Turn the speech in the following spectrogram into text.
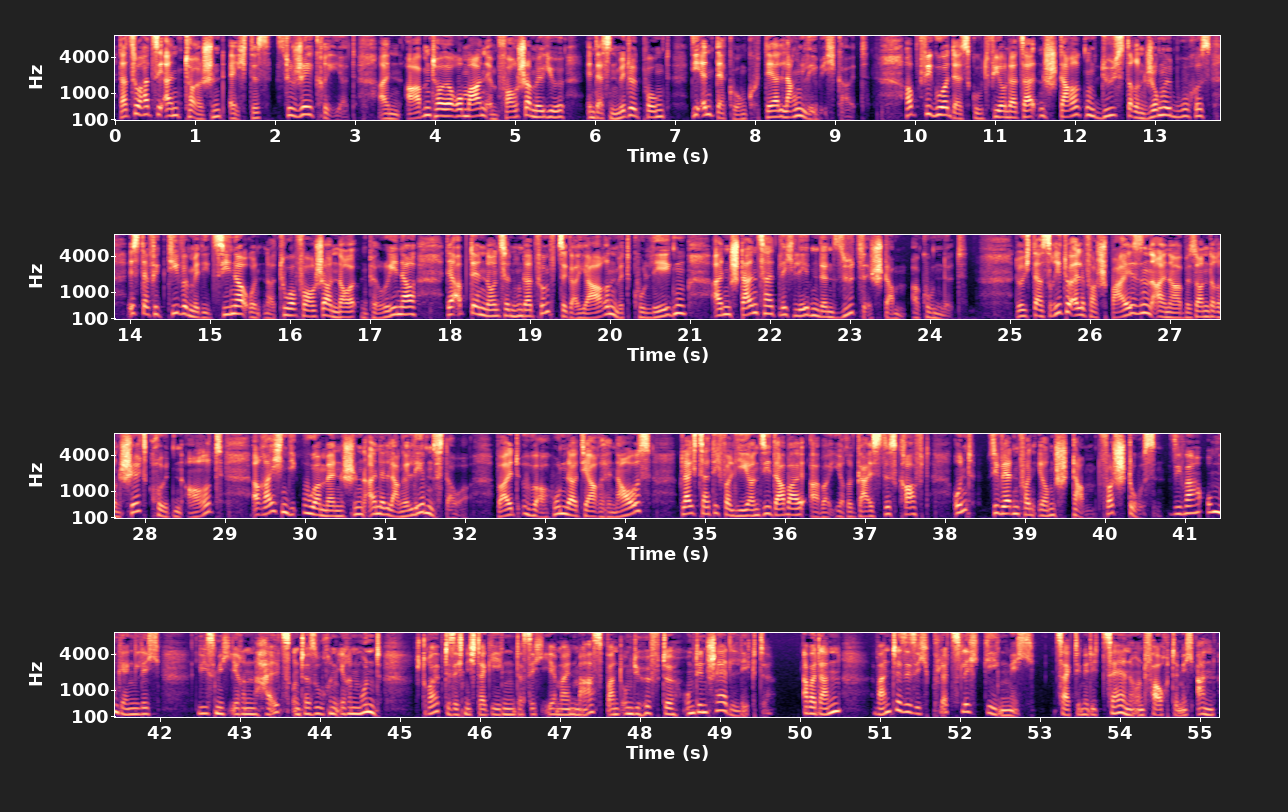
Dazu hat sie ein täuschend echtes Sujet kreiert. Einen Abenteuerroman im Forschermilieu, in dessen Mittelpunkt die Entdeckung der Langlebigkeit. Hauptfigur des gut 400 Seiten starken, düsteren Dschungelbuches ist der fiktive Mediziner und Naturforscher Norton Perina, der ab den 1950er Jahren mit Kollegen einen steinzeitlich lebenden Südseestamm erkundet. Durch das rituelle Verspeisen einer besonderen Schildkrötenart erreichen die Urmenschen eine lange Lebensdauer, weit über 100 Jahre hinaus. Gleichzeitig verlieren sie dabei aber ihre Geisteskraft und sie werden von ihrem Stamm verstoßen. Sie war umgänglich, ließ mich ihren Hals untersuchen, ihren Mund, sträubte sich nicht dagegen, dass ich ihr mein Maßband um die Hüfte, um den Schädel legte. Aber dann wandte sie sich plötzlich gegen mich zeigte mir die Zähne und fauchte mich an,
